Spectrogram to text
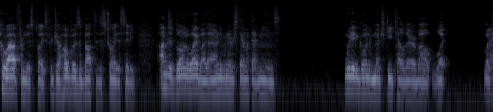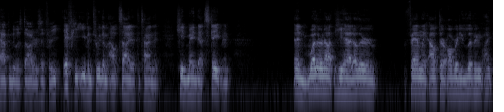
Go out from this place, for Jehovah is about to destroy the city. I'm just blown away by that. I don't even understand what that means. We didn't go into much detail there about what what happened to his daughters, if he if he even threw them outside at the time that he had made that statement. and whether or not he had other family out there already living. Like,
